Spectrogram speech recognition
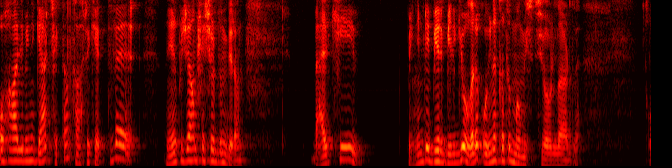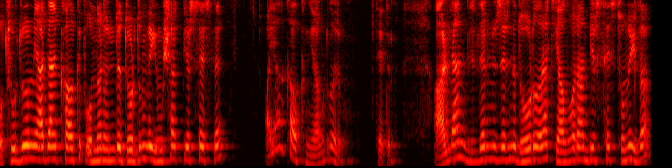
o hali beni gerçekten tahrik etti ve ne yapacağımı şaşırdım bir an. Belki benim de bir bilgi olarak oyuna katılmamı istiyorlardı. Oturduğum yerden kalkıp onların önünde durdum ve yumuşak bir sesle ''Ayağa kalkın yavrularım'' dedim. Arlen dizlerinin üzerinde doğru olarak yalvaran bir ses tonuyla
